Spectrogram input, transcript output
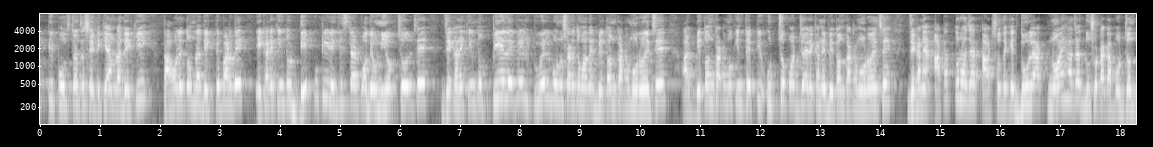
একটি পোস্ট আছে, সেটিকে আমরা দেখি। তাহলে তোমরা দেখতে পারবে, এখানে কিন্তু ডেপুটি রেজিস্টার পদেও নিয়োগ চলছে, যেখানে কিন্তু পে লেভেল টুয়েলভ অনুসারে তোমাদের বেতন কাঠামো রয়েছে, আর বেতন কাঠামো কিন্তু একটি উচ্চ পর্যায়ের এখানে বেতন কাঠামো রয়েছে, যেখানে আটাত্তর হাজার আটশো থেকে দু লাখ নয় হাজার দুশো টাকা পর্যন্ত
